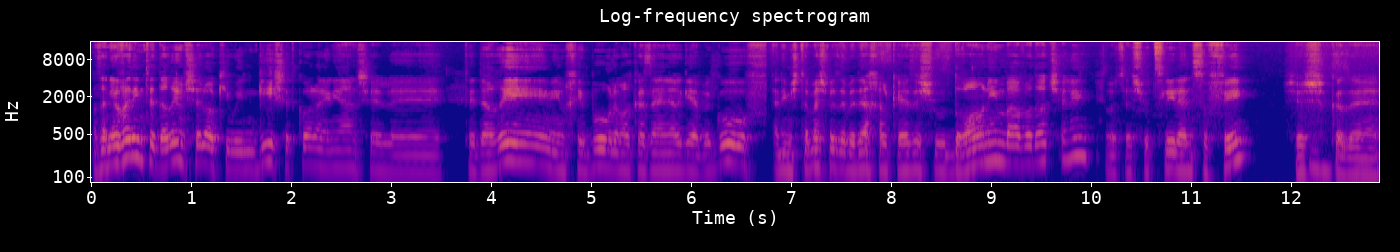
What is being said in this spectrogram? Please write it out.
אז אני עובד עם תדרים שלו, כי הוא הנגיש את כל העניין של אה, תדרים עם חיבור למרכזי אנרגיה בגוף. אני משתמש בזה בדרך כלל כאיזשהו דרונים בעבודות שלי, זאת אומרת איזשהו צליל אינסופי, שיש כזה...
